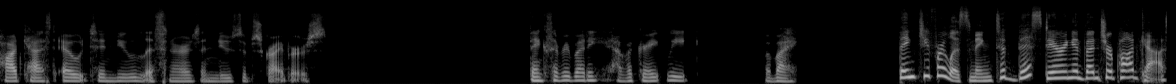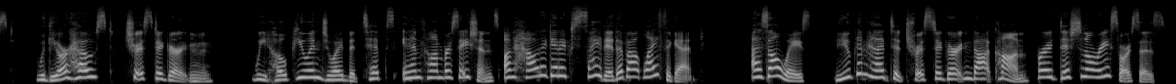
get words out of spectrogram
podcast out to new listeners and new subscribers. Thanks, everybody. Have a great week. Bye bye. Thank you for listening to this Daring Adventure podcast with your host, Trista Gurton. We hope you enjoyed the tips and conversations on how to get excited about life again. As always, you can head to tristagurton.com for additional resources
